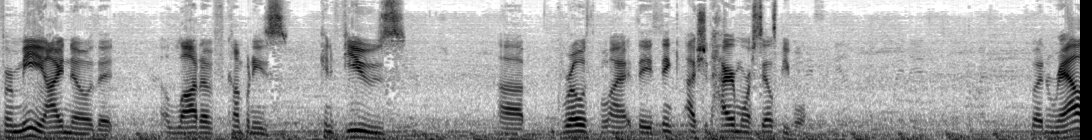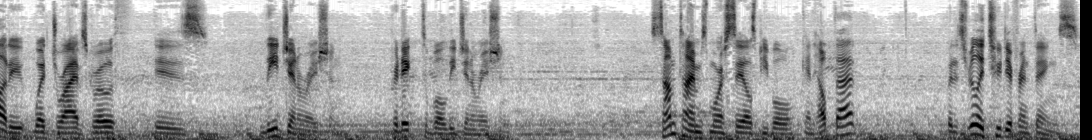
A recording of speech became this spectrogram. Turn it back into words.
for me, I know that a lot of companies confuse uh, growth by they think I should hire more salespeople. But in reality, what drives growth is lead generation, predictable lead generation. Sometimes more salespeople can help that, but it's really two different things.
